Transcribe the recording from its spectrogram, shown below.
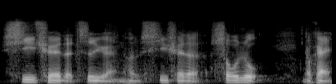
稀缺的资源或者稀缺的收入。OK，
